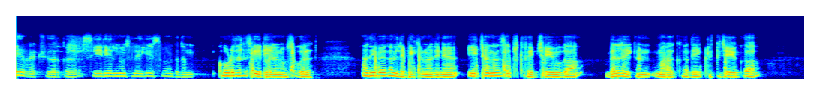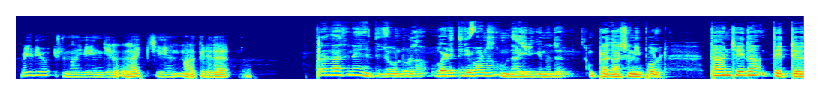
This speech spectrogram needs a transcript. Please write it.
പ്രിയ പ്രേക്ഷകർക്ക് സീരിയൽ ന്യൂസിലേക്ക് സ്വാഗതം. കൂടുതൽ സീരിയൽ ന്യൂസുകൾ അതിവേഗം ലഭിക്കുന്നതിന് ഈ ചാനൽ സബ്സ്ക്രൈബ് ചെയ്യുക ബെൽ ഐക്കൺ മറക്കാതെ ക്ലിക്ക് ചെയ്യുക. വീഡിയോ ഇഷ്ടമായി എങ്കിൽ ലൈക്ക് ചെയ്യാൻ മറക്കരുത്. പ്രകാശിനെ ഞെട്ടിച്ചുകൊണ്ടുള്ള വഴിത്തിരിവാണ് ഉണ്ടായിരിക്കുന്നത്. പ്രകാശൻ ഇപ്പോൾ താൻ ചെയ്ത തെറ്റ്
